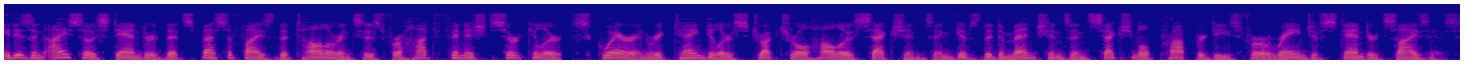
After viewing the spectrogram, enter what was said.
It is an ISO standard that specifies the tolerances for hot finished circular, square and rectangular structural hollow sections and gives the dimensions and sectional properties for a range of standard sizes.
